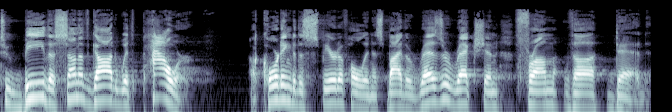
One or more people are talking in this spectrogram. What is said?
to be the Son of God with power, according to the Spirit of holiness, by the resurrection from the dead.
